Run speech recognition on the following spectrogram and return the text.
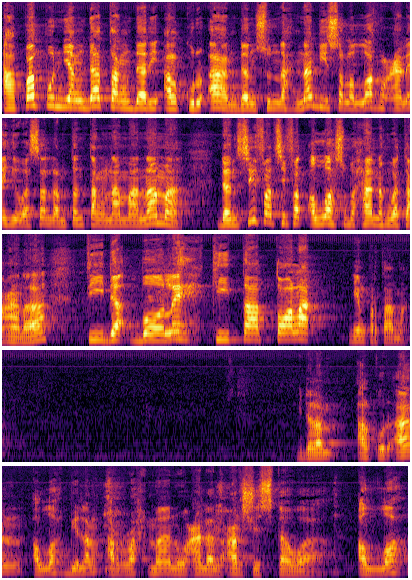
Apa pun yang datang dari Al-Quran dan Sunnah Nabi Sallallahu Alaihi Wasallam tentang nama-nama dan sifat-sifat Allah Subhanahu wa Ta'ala tidak boleh kita tolak. Yang pertama, di dalam Al-Quran Allah bilang Ar-Rahmanu 'alal arsyistawa. Allah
